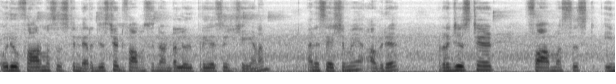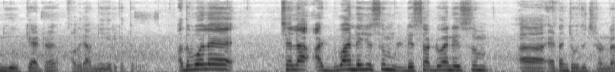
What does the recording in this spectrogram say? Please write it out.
ഒരു ഫാർമസിസ്റ്റിന്റെ രജിസ്റ്റേർഡ് ഫാർമസിസ്റ്റ് ഉണ്ടല്ലോ ഒരു പ്രീ രജിസ്ട്രേഷൻ ചെയ്യണം. അതിനുശേഷമേ അവർ registered pharmacist in U K ആയിട്ട് അവർ അംഗീകരിക്കത്തുള്ളൂ. അതുപോലെ ചില അഡ്വാന്റേജസും ഡിസഡ്വാന്റേജസും ഏട്ടൻ ചോദിച്ചിട്ടുണ്ട്.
